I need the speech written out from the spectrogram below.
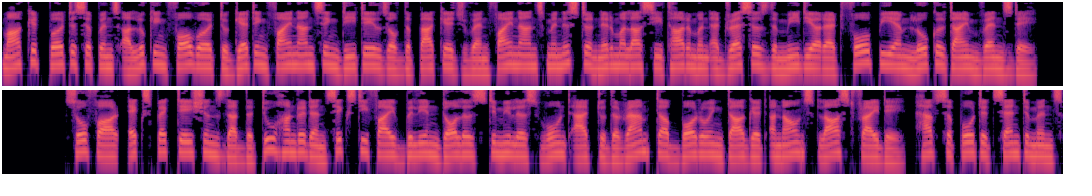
Market participants are looking forward to getting financing details of the package when Finance Minister Nirmala Sitharaman addresses the media at 4 p.m. local time Wednesday. So far, expectations that the $265 billion stimulus won't add to the ramped up borrowing target announced last Friday have supported sentiments.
